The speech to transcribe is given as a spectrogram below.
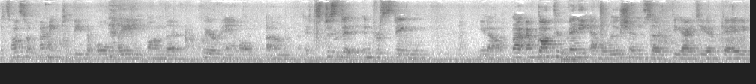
It's also funny to be the old lady on the queer panel. Um, It's just an interesting, you know, I've gone through many evolutions of the idea of gay,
